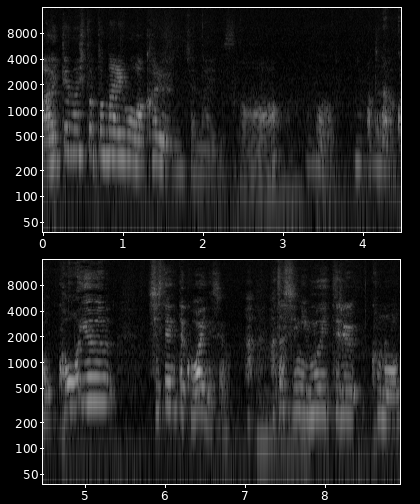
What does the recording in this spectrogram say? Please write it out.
相手の人となりもわかるんじゃないですか？あうん。あとなんかこうこういう視線って怖いんですよ。あ私に向いてるこの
